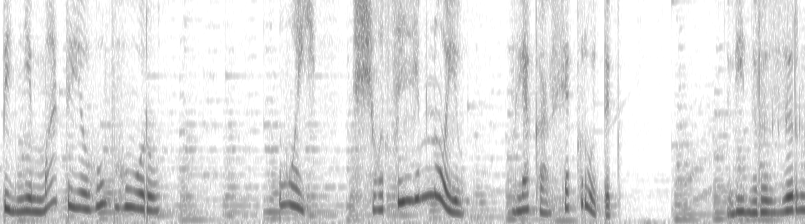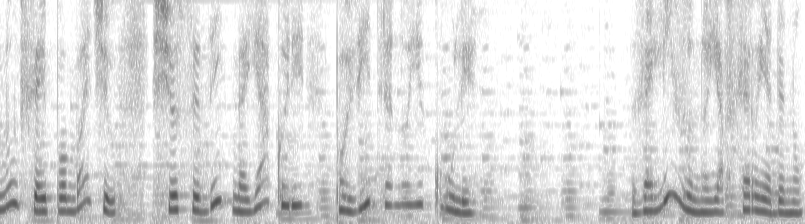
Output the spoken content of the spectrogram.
піднімати його вгору. Ой, що це зі мною? злякався кротик. Він роззирнувся і побачив, що сидить на якорі повітряної кулі. Залізу но я всередину,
